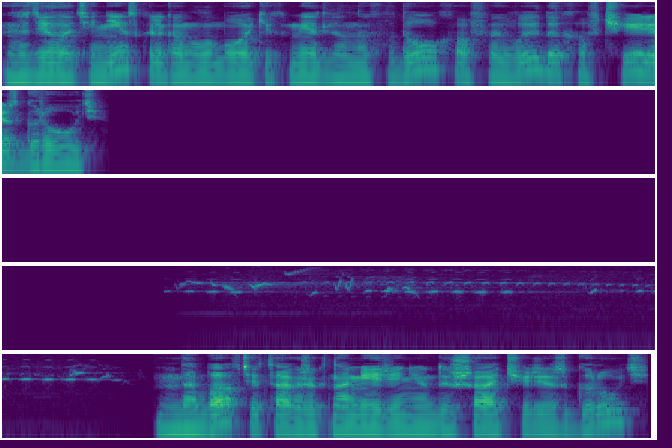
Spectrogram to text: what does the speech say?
Сделайте несколько глубоких медленных вдохов и выдохов через грудь. Добавьте также к намерению дышать через грудь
